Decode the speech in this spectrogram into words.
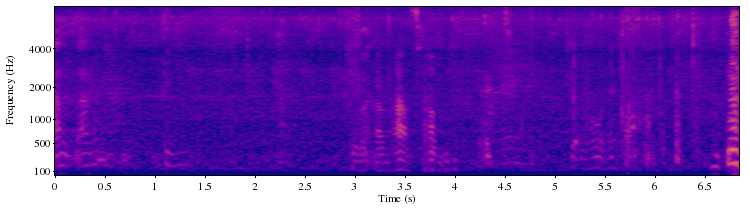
Kia đan đan cầm hàm xong chọn hôn đấy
